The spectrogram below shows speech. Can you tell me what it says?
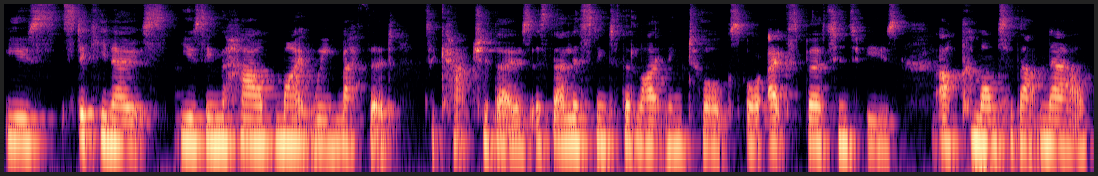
use sticky notes using the How Might We method to capture those as they're listening to the lightning talks or expert interviews. I'll come on to that now.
